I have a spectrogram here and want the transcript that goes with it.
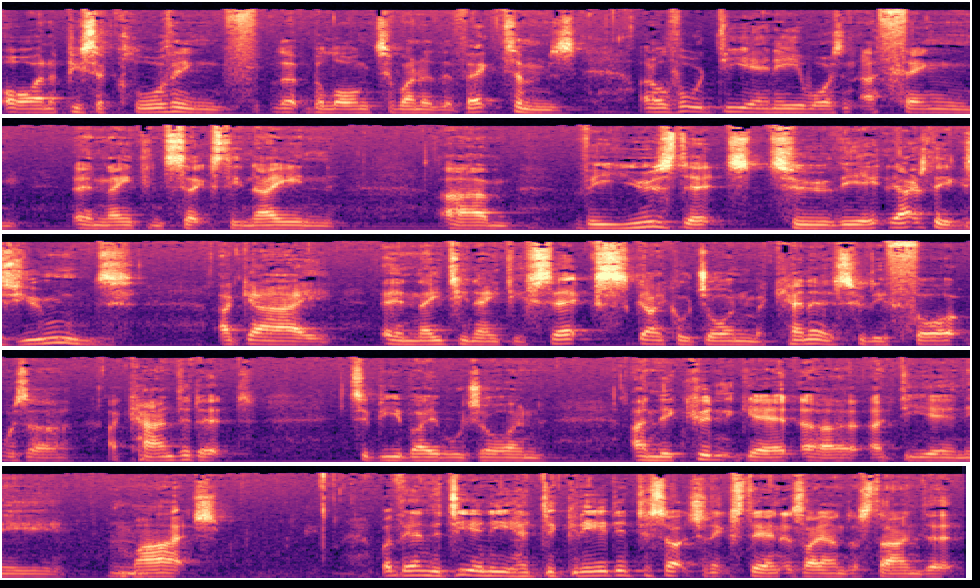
on a piece of clothing f- that belonged to one of the victims. And although DNA wasn't a thing in 1969, um, they used it to, they, they actually exhumed a guy in 1996, a guy called John McInnes, who they thought was a, a candidate to be Bible John, and they couldn't get a, a DNA match. But then the DNA had degraded to such an extent, as I understand it,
